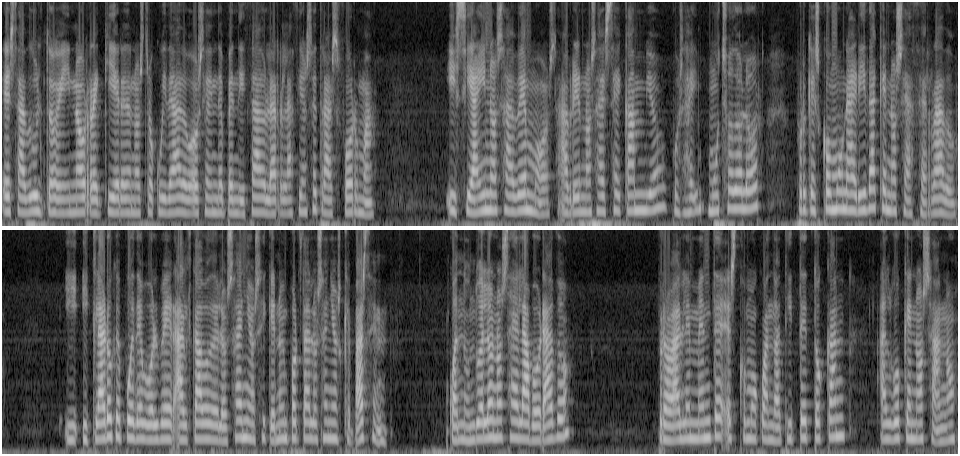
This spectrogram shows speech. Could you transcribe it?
es adulto y no requiere de nuestro cuidado o se ha independizado, la relación se transforma. Y si ahí no sabemos abrirnos a ese cambio, pues hay mucho dolor porque es como una herida que no se ha cerrado. Y, y claro que puede volver al cabo de los años y que no importa los años que pasen. Cuando un duelo no se ha elaborado, probablemente es como cuando a ti te tocan algo que no sanó.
